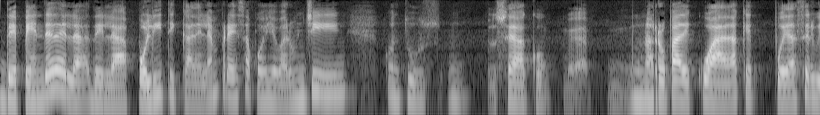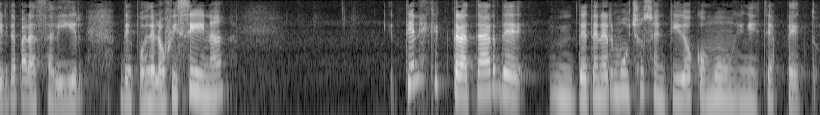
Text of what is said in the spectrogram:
depende de la, de la política de la empresa, puedes llevar un jean con tus, o sea, con eh, una ropa adecuada que pueda servirte para salir después de la oficina. Tienes que tratar de, de tener mucho sentido común en este aspecto.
